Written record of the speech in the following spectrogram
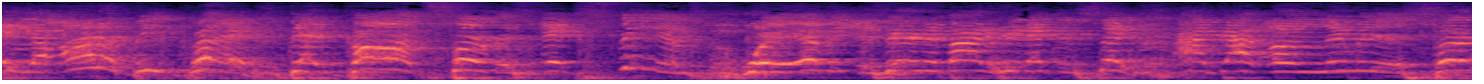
and you ought to be glad that God's service extends wherever. Is there anybody here that can say, I got unlimited service,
